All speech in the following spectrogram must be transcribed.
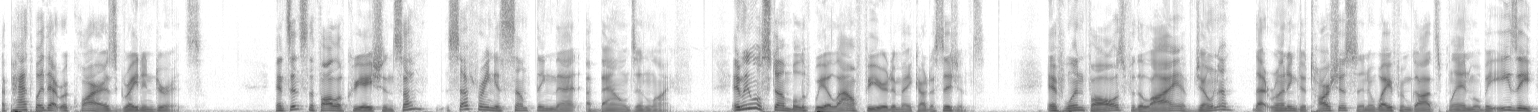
a pathway that requires great endurance. And since the fall of creation, suffering is something that abounds in life. And we will stumble if we allow fear to make our decisions. If one falls for the lie of Jonah, that running to Tarshish and away from God's plan will be easy,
